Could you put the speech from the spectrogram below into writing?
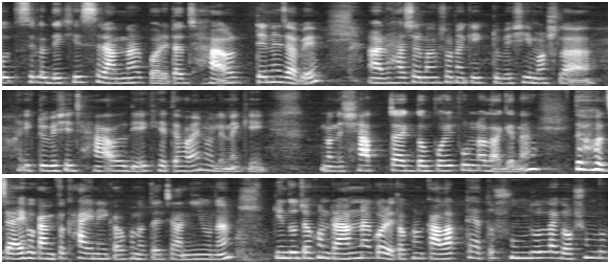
বলতেছিল, দেখিস, রান্নার পর এটা ঝাল টেনে যাবে। আর হাঁসের মাংস নাকি একটু বেশি মশলা, একটু বেশি ঝাল দিয়ে খেতে হয়, নইলে নাকি মানে স্বাদটা একদম পরিপূর্ণ লাগে না। তো যাই হোক, আমি তো খাই নাই কখনো, তাই জানিও না। কিন্তু যখন রান্না করে, তখন কালারটা এত সুন্দর লাগে, অসম্ভব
